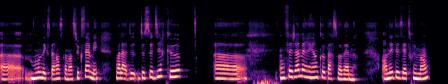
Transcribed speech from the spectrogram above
euh, mon expérience comme un succès. Mais voilà, de, de se dire que euh, on fait jamais rien que par soi-même. On est des êtres humains.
